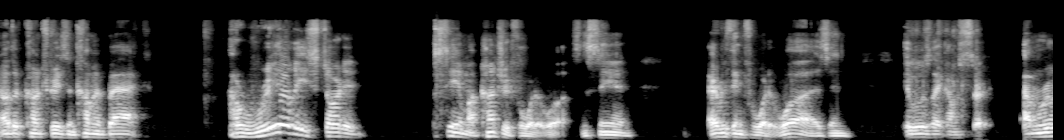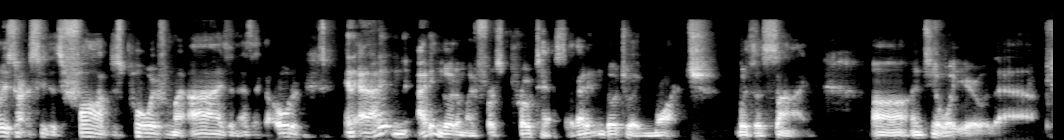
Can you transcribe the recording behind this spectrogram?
other countries and coming back, I really started seeing my country for what it was and seeing everything for what it was. And it was like I'm I'm really starting to see this fog just pull away from my eyes. And as I got older, and, and I didn't I didn't go to my first protest. Like I didn't go to a march with a sign uh, until what year was that?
